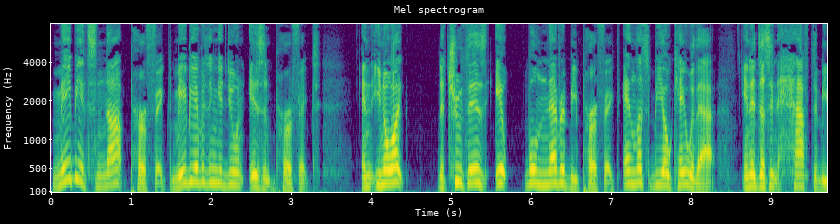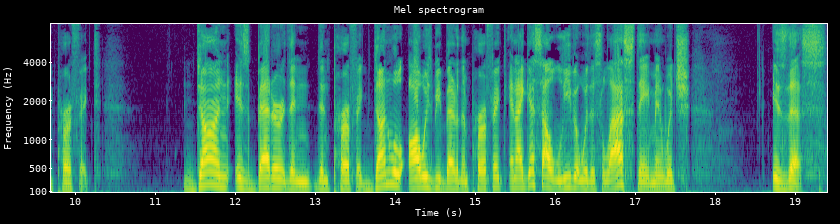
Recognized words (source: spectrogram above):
maybe it's not perfect. Maybe everything you're doing isn't perfect. And you know what? The truth is, it will never be perfect. And let's be okay with that. And it doesn't have to be perfect. Done is better than, than perfect. Done will always be better than perfect. And I guess I'll leave it with this last statement, which is this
